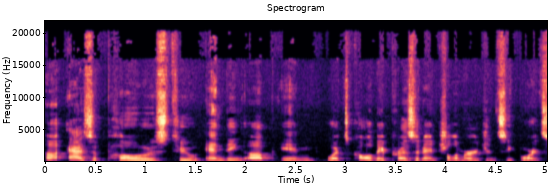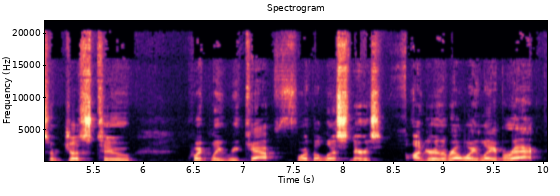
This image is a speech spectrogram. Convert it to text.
uh, as opposed to ending up in what's called a presidential emergency board. So, just to quickly recap for the listeners, under the Railway Labor Act,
